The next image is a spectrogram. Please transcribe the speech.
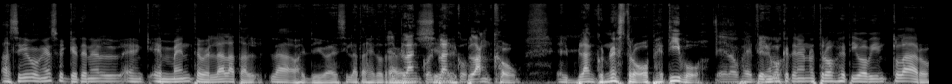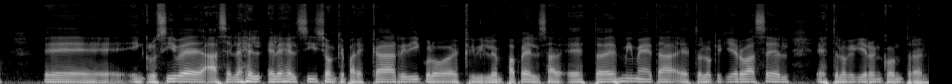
Así que con eso hay que tener en, en mente, ¿verdad? La, tal, la iba a decir la tarjeta otra El vez. blanco, el blanco. El blanco. El blanco, nuestro objetivo. El objetivo. Tenemos que tener nuestro objetivo bien claro. Eh, inclusive hacer el, el ejercicio, aunque parezca ridículo, escribirlo en papel, ¿sabes? Esta es mi meta, esto es lo que quiero hacer, esto es lo que quiero encontrar.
